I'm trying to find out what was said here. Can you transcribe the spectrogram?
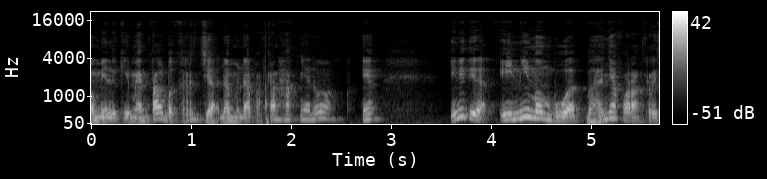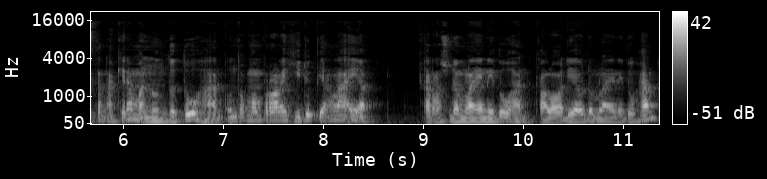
Memiliki mental bekerja dan mendapatkan haknya doang. Ya. Ini tidak ini membuat banyak orang Kristen akhirnya menuntut Tuhan untuk memperoleh hidup yang layak. Karena sudah melayani Tuhan. Kalau dia udah melayani Tuhan,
